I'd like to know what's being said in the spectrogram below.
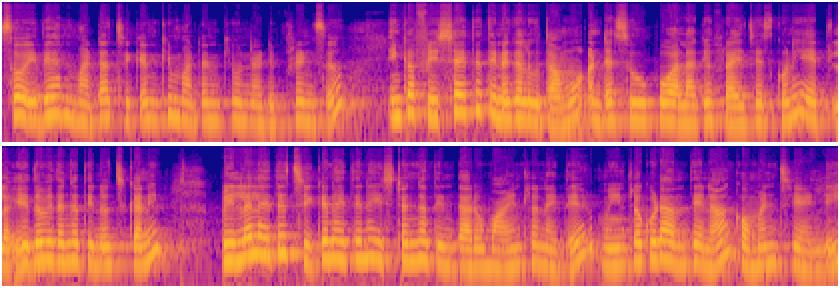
సో ఇదే అనమాట చికెన్కి మటన్కి ఉన్న డిఫరెన్స్. ఇంకా ఫిష్ అయితే తినగలుగుతాము. అంటే సూపు అలాగే ఫ్రై చేసుకొని ఎట్లా ఏదో విధంగా తినొచ్చు కానీ పిల్లలు అయితే చికెన్ అయితేనే ఇష్టంగా తింటారు మా ఇంట్లోనైతే. మీ ఇంట్లో కూడా అంతేనా? కామెంట్ చేయండి.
